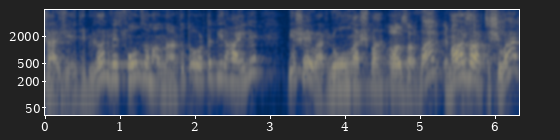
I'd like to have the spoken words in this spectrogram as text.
tercih edebiliyorlar ve son zamanlarda da orada bir hayli bir şey var. Yoğunlaşma Arz artışı, var. Arz artışı var.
